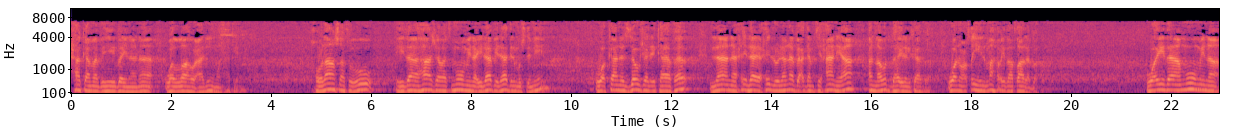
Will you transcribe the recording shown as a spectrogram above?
حكم به بيننا. والله عليم حكيم. خلاصته إذا هاجرت مؤمنة إلى بلاد المسلمين وكانت زوجة لكافر لا لا يحل لنا بعد امتحانها أن نردها إلى الكافر ونعطيه المهر إذا طالبه. وإذا مؤمنة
